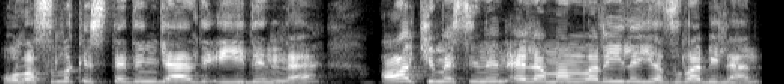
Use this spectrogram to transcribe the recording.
Olasılık istedin geldi iyi dinle. A kümesinin elemanları ile yazılabilen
